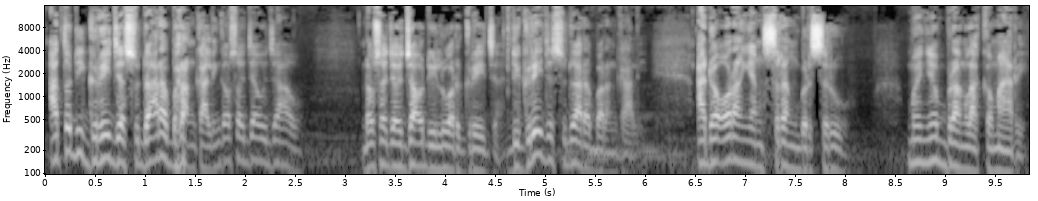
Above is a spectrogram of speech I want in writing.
atau di gereja saudara barangkali, nggak usah jauh-jauh. Nggak usah jauh-jauh di luar gereja. Di gereja saudara barangkali. Ada orang yang serang berseru, menyeberanglah kemari,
